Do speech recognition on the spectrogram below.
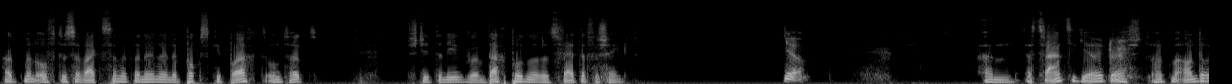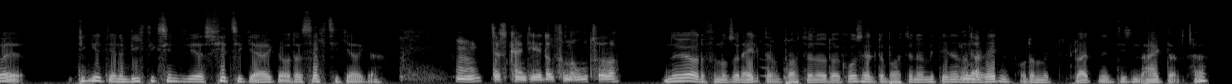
hat man oft als Erwachsener dann in eine Box gebracht und hat, steht dann irgendwo am Dachboden oder es weiter verschenkt. Ja. Ähm, als 20-Jähriger hat man andere Dinge, die einem wichtig sind, wie als 40-Jähriger oder 60-Jähriger. Mhm, das kennt jeder von uns, oder? Naja, oder von unseren Eltern, braucht ja nur, oder Großeltern, braucht ja nur mit denen ja. reden oder mit Leuten in diesem Alter. Ja?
